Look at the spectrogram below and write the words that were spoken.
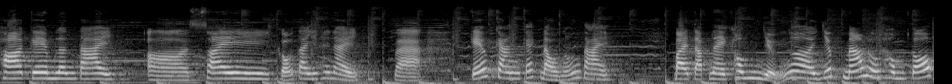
thoa kem lên tay, uh, ờ, xoay cổ tay như thế này và kéo căng các đầu ngón tay Bài tập này không những ờ, giúp máu lưu thông tốt,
